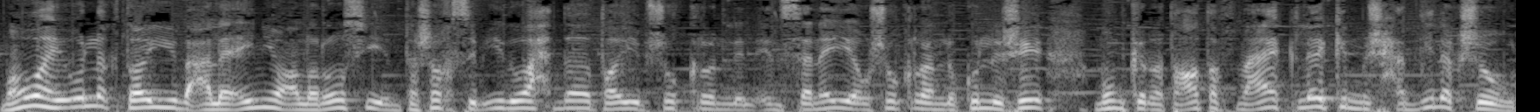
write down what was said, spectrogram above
ما هو هيقول لك طيب على عيني وعلى راسي أنت شخص بإيد واحدة طيب شكرا للإنسانية وشكرا لكل شيء ممكن أتعاطف معاك لكن مش هديلك شغل.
